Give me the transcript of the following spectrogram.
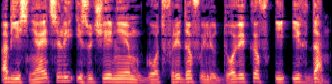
объясняется ли изучением Готфридов и Людовиков и их дам.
